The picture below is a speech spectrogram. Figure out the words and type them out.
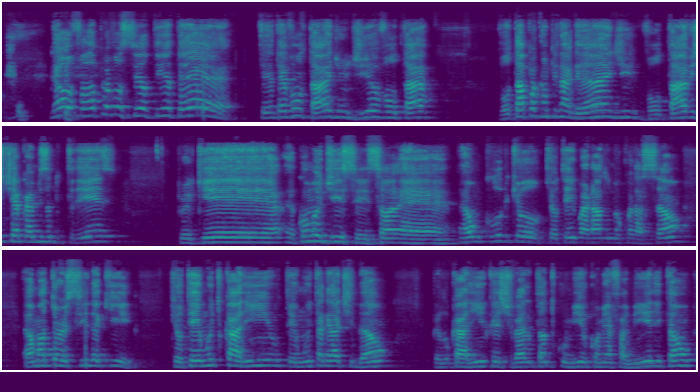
não, vou falar para você, eu tenho até, tenho até vontade um dia eu voltar voltar para Campina Grande, voltar a vestir a camisa do 13, porque, como eu disse, é, é um clube que eu, que eu tenho guardado no meu coração, é uma torcida que, que eu tenho muito carinho, tenho muita gratidão pelo carinho que eles tiveram tanto comigo, com a minha família. Então,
